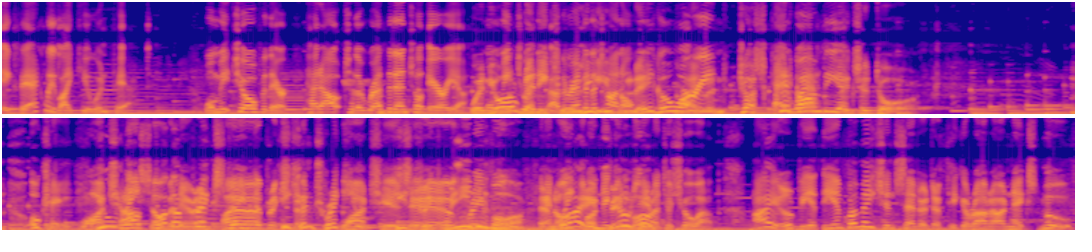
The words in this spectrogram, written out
Exactly like you, in fact. We'll meet you over there. Head out to the residential area. When we'll you're meet you ready at the to other end of the leave tunnel. Lego Hurry. Island, just Head click on the exit door. Okay, Watch you out race over the there and find the Brickster. He can trick you. Watch his He's tricked me every before, and And wait I for Nick and Laura him. to show up. I'll be at the information center to figure out our next move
